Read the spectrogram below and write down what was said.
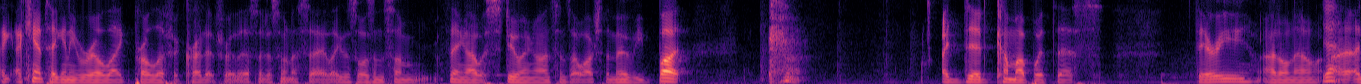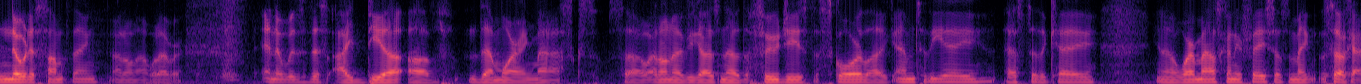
I, I can't take any real like prolific credit for this. I just want to say, like, this wasn't some thing I was stewing on since I watched the movie, but. I did come up with this theory. I don't know. Yeah. I, I noticed something. I don't know. Whatever. And it was this idea of them wearing masks. So I don't know if you guys know the Fugees, the score like M to the A, S to the K. You know, wear a mask on your face doesn't make so okay.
